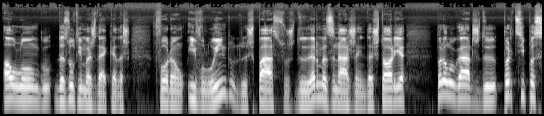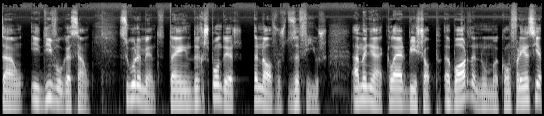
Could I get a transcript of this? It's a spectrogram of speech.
ao longo das últimas décadas. Foram evoluindo de espaços de armazenagem da história para lugares de participação e divulgação. Seguramente têm de responder a novos desafios. Amanhã, Claire Bishop aborda, numa conferência,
